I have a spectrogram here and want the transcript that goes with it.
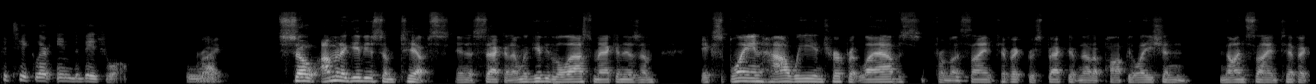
particular individual. Right. So I'm going to give you some tips in a second. I'm going to give you the last mechanism, explain how we interpret labs from a scientific perspective, not a population, non scientific.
